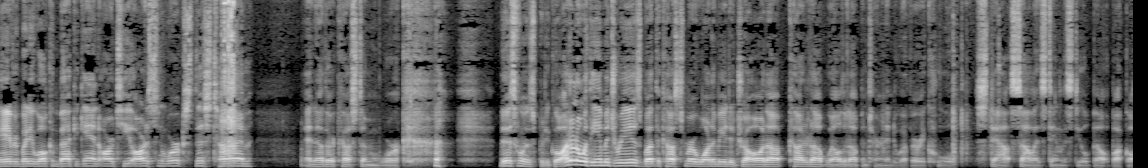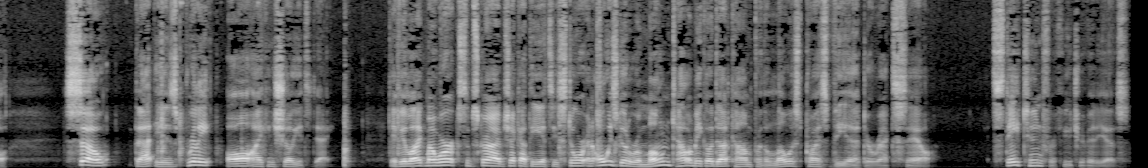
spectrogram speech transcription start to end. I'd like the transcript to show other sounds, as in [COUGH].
Hey everybody, welcome back again. RT Artisan Works. This time, another custom work. [LAUGHS] this one is pretty cool. I don't know what the imagery is, but the customer wanted me to draw it up, cut it up, weld it up, and turn it into a very cool, stout, solid stainless steel belt buckle. So, that is really all I can show you today. If you like my work, subscribe, check out the Etsy store, and always go to RamoneTalarico.com for the lowest price via a direct sale. Stay tuned for future videos.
